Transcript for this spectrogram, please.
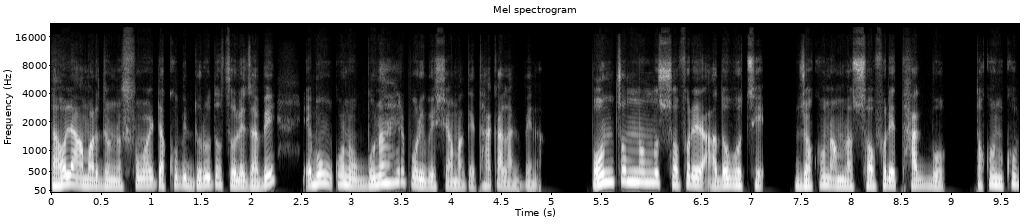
তাহলে আমার জন্য সময়টা খুবই দ্রুত চলে যাবে এবং কোনো গুনাহের পরিবেশে আমাকে থাকা লাগবে না। পঞ্চম নম্বর সফরের আদব হচ্ছে, যখন আমরা সফরে থাকব, তখন খুব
